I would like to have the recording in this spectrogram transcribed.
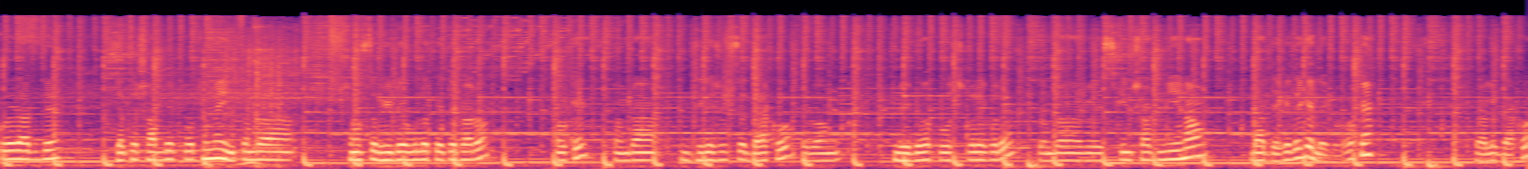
করে রাখবে, যাতে সবের প্রথমেই তোমরা সমস্ত ভিডিওগুলো পেতে পারো। ওকে তোমরা ধীরে সুস্থে দেখো এবং ভিডিও পোস্ট করে করে তোমরা স্ক্রিনশট নিয়ে নাও বা দেখে দেখে লেখো ওকে তাহলে দেখো।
